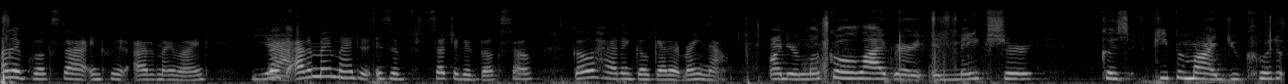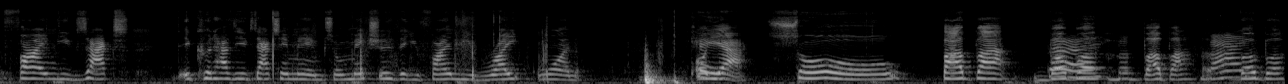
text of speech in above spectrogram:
other books that include Out of My Mind. Yeah. Like Out of My Mind is a, such a good book. So go ahead and go get it right now. on your local library and make sure because keep in mind you could find the exact it could have the exact same name so make sure that you find the right one oh Okay. yeah so baba baba baba Bye. baba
